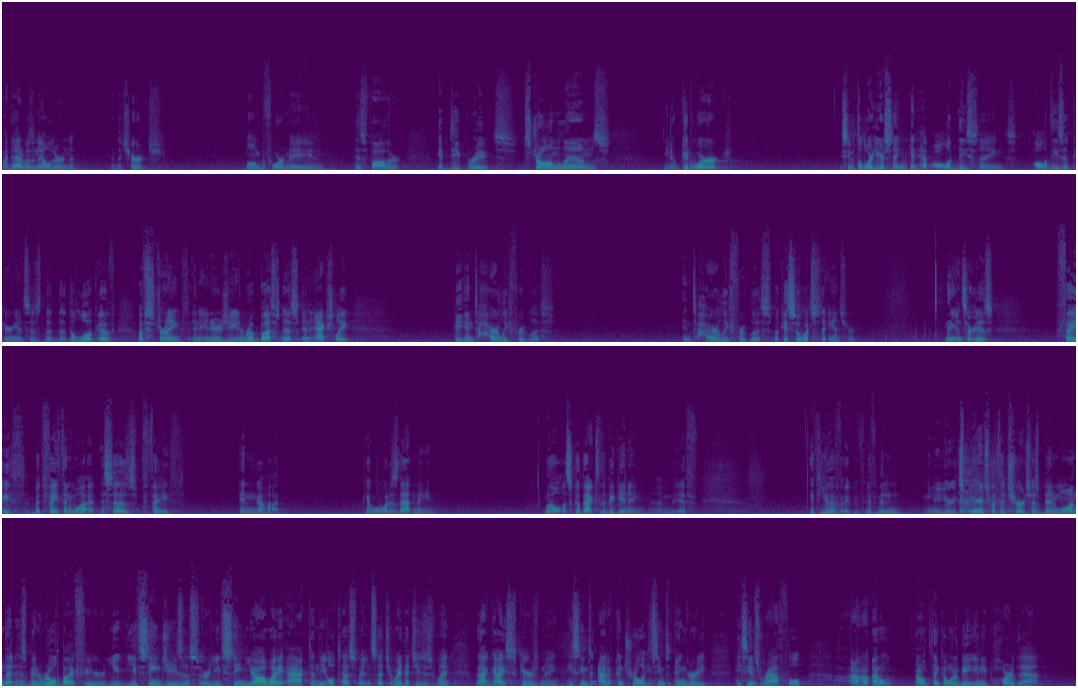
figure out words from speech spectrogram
my dad was an elder in the, in the church long before me and his father. We have deep roots, strong limbs, you know, good work. You see what the Lord here is saying? We can have all of these things, all of these appearances, the, the, the look of, of strength and energy and robustness, and actually be entirely fruitless entirely fruitless. Okay, so what's the answer? The answer is faith, but faith in what? It says faith in God. Okay, well, what does that mean? Well, let's go back to the beginning. Um, if, if you have if been, you know, your experience with the church has been one that has been ruled by fear, you, you've seen Jesus or you've seen Yahweh act in the Old Testament in such a way that you just went, that guy scares me. He seems out of control. He seems angry. He seems wrathful. I, I don't, I don't think I want to be any part of that.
